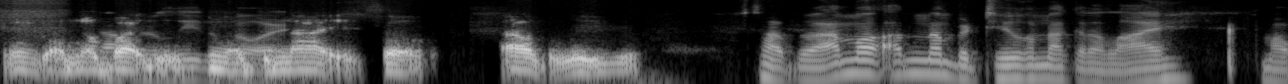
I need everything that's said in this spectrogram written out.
you ain't got nobody to you know, deny it, so I'll believe you. Top. of- I'm a, I'm number two. I'm not gonna lie. My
